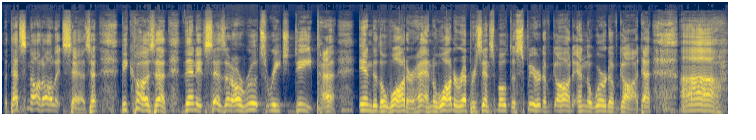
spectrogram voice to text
but that's not all it says, uh, because uh, then it says that our roots reach deep uh, into the water, and the water represents both the Spirit of God and the Word of God. Uh, ah,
